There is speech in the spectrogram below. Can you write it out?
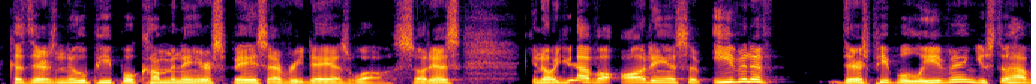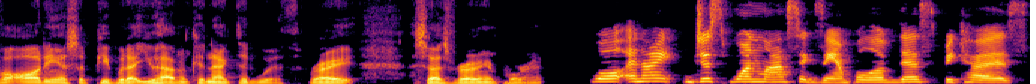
Because there's new people coming in your space every day as well. So there's, you know, you have an audience of, even if there's people leaving, you still have an audience of people that you haven't connected with, right? So that's very important. Well, and I just one last example of this because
